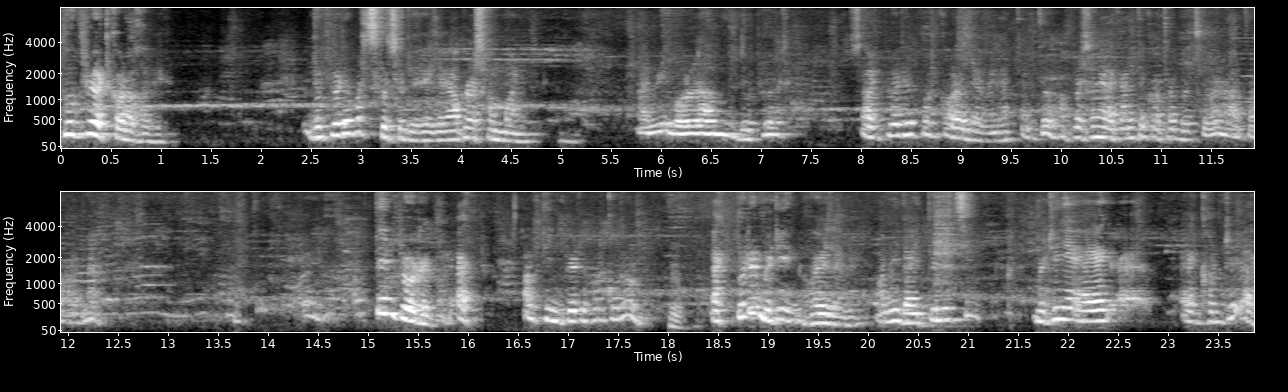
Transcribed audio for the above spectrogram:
দু পিরিয়ড করা হবে। দু পিরিয়ডের পর ছুটি হয়ে যাবে আপনার সম্মানে। আমি বললাম দু পিরিয়ড চার পিরিয়ডের পর করা যাবে না তাই তো আপনার সঙ্গে একান্তে কথা বলছি বলে, না তো হয় না। তিন পিরিয়ডের পর এক আর তিন পিরিয়ডের পর করুন। এক পিরিয়ডের মিটিং হয়ে যাবে। আমি দায়িত্ব নিচ্ছি মিটিংয়ে এক এক ঘন্টায় এক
